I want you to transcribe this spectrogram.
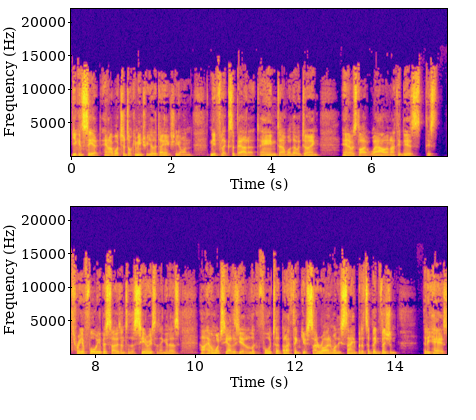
You can see it. And I watched a documentary the other day actually on Netflix about it and uh, what they were doing. And it was like, wow. And I think there's, there's three or four episodes into the series, I think it is. And I haven't watched the others yet. I'm looking forward to it. But I think you're so right in what he's saying. But it's a big vision that he has.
